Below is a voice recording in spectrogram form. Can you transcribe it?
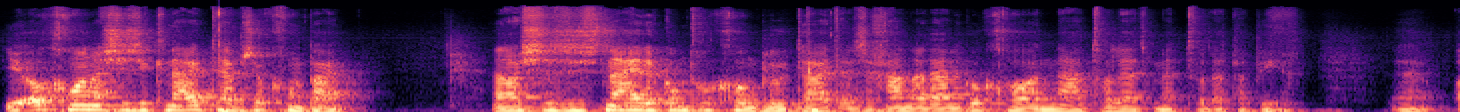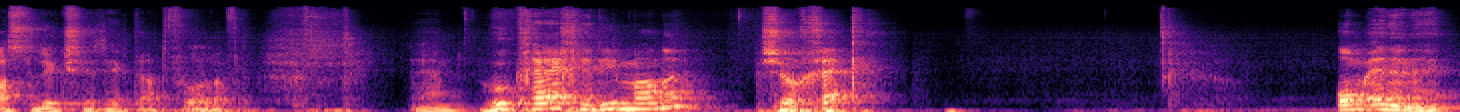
die ook gewoon als je ze knijpt, hebben ze ook gewoon pijn. En als je ze snijdt, komt er ook gewoon bloed uit. En ze gaan uiteindelijk ook gewoon naar het toilet met toiletpapier. Uh, als luxe zich dat veroorlooft. Uh, hoe krijg je die mannen zo gek om in een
